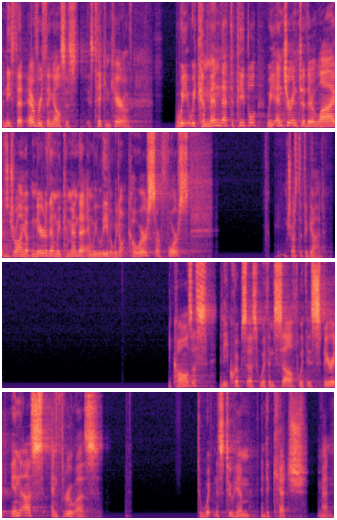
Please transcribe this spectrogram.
beneath that, everything else is, is taken care of. We, we commend that to people. We enter into their lives, drawing up near to them. We commend that and we leave it. We don't coerce or force. We trust it to God. He calls us and equips us with himself, with his spirit in us and through us to witness to him and to catch men.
